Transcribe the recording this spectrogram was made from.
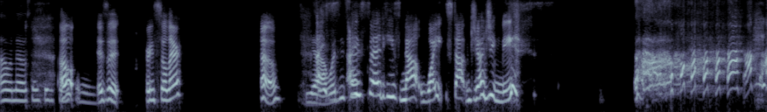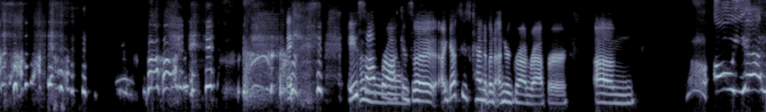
Oh no, something's Oh. Is it? Are you still there? Oh, Yeah, I, what'd you say? I said he's not white. Stop judging me. Aesop Oh, Rock wow. is a, I guess he's kind of an underground rapper. Um, Oh yeah,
